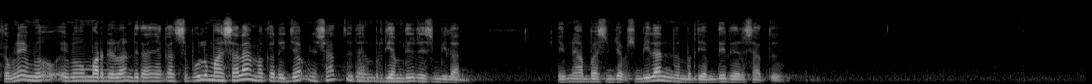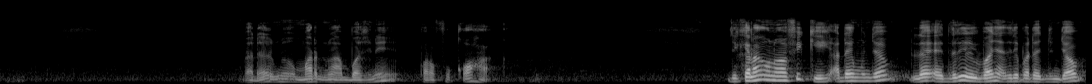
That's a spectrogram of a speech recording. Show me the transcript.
Kemudian Ibnu Umar dalam ditanyakan 10 masalah maka dijawabnya satu dan berdiam diri dari sembilan. Ibnu Abbas menjawab sembilan dan berdiam diri dari satu. Padahal Ibnu Umar Ibnu Abbas ini para fuqaha. Di kalangan ulama fikih ada yang menjawab la adri lebih banyak daripada menjawab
